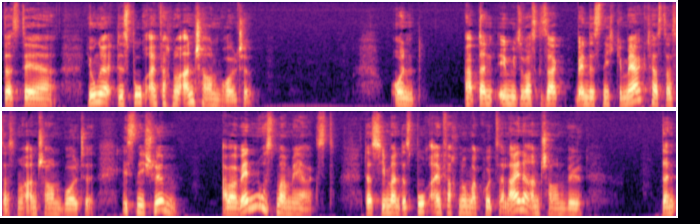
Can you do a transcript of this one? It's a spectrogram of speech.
dass der Junge das Buch einfach nur anschauen wollte. Und habe dann irgendwie sowas gesagt, wenn du es nicht gemerkt hast, dass er es nur anschauen wollte, ist nicht schlimm. Aber wenn du es mal merkst, dass jemand das Buch einfach nur mal kurz alleine anschauen will, dann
